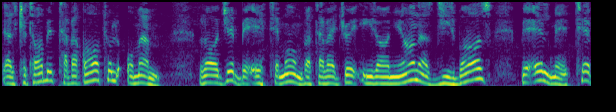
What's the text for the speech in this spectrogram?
در کتاب طبقات الامم. راجع به احتمام و توجه ایرانیان از دیرباز به علم طب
